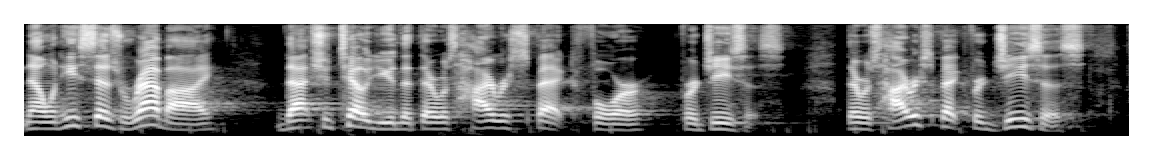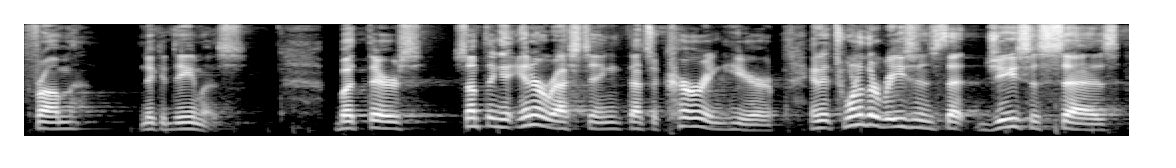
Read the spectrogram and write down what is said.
Now, when he says rabbi, that should tell you that there was high respect for, for Jesus. There was high respect for Jesus from Nicodemus. But there's something interesting that's occurring here, and it's one of the reasons that Jesus says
